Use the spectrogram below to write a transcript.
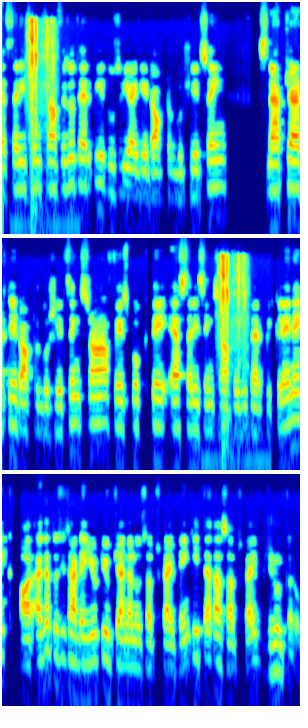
ਐਸਰੀ ਸਿੰਘ ਸਰਾਂ ਫਿਜ਼ੀਓਥੈਰੇਪੀ ਦੂਸਰੀ ਆਈਡੀ ਹੈ ਡਾਕਟਰ ਗੁਰਸ਼ੇਤ ਸਿੰਘ ਸਨੈਪਚੈਟ ਤੇ ਡਾਕਟਰ ਗੁਰਸ਼ੇਤ ਸਿੰਘ ਸਰਾਂ ਫੇਸਬੁੱਕ ਤੇ ਐਸਰੀ ਸਿੰਘ ਸਰਾਂ ਫਿਜ਼ੀਓਥੈਰੇਪੀ ਕਲੀਨਿਕ ਔਰ ਅਗਰ ਤੁਸੀਂ ਸਾਡੇ YouTube ਚੈਨਲ ਨੂੰ ਸਬਸਕ੍ਰਾਈਬ ਨਹੀਂ ਕੀਤਾ ਤਾਂ ਸਬਸਕ੍ਰਾਈਬ ਜ਼ਰੂਰ ਕਰੋ।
